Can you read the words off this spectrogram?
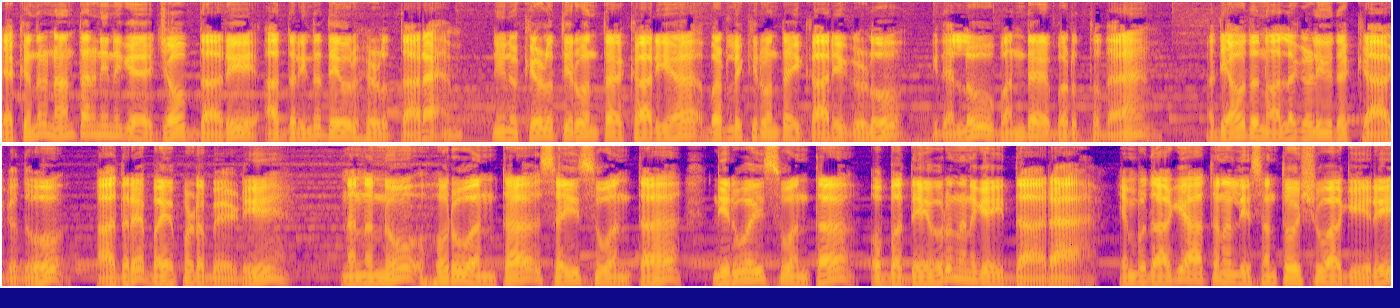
ಯಾಕಂದ್ರೆ ನಾನ್ ತಾನೇ ನಿನಗೆ ಜವಾಬ್ದಾರಿ, ಆದ್ದರಿಂದ ದೇವರು ಹೇಳುತ್ತಾರೆ, ನೀನು ಕೇಳುತ್ತಿರುವಂತ ಕಾರ್ಯ, ಬರ್ಲಿಕ್ಕಿರುವಂತ ಈ ಕಾರ್ಯಗಳು ಇದೆಲ್ಲವೂ ಬಂದೇ ಬರುತ್ತದೆ. ಅದ್ಯಾವುದನ್ನು ಅಲಗಳೆಯುವುದಕ್ಕೆ ಆಗದು, ಆದರೆ ಭಯಪಡಬೇಡಿ. ನನ್ನನ್ನು ಹೊರುವಂತ, ಸಹಿಸುವಂತ, ನಿರ್ವಹಿಸುವಂತ ಒಬ್ಬ ದೇವರು ನನಗೆ ಇದ್ದಾರೆ. ಎಂಬುದಾಗಿ ಆತನಲ್ಲಿ ಸಂತೋಷವಾಗಿ ಇರಿ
